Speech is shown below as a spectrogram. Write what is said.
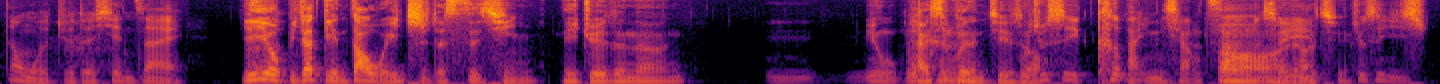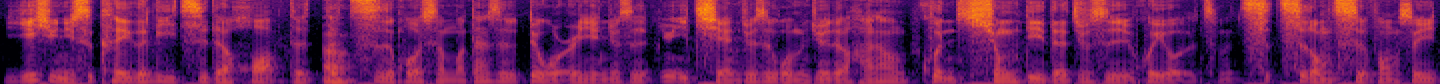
但我觉得现在也有比较点到为止的事情，你觉得呢？嗯。没有，还是不能接受，就是刻板印象在，哦、所以就是也也许你是刻一个励志的话的的字或什么，嗯、但是对我而言，就是因为以前就是我们觉得好像混兄弟的，就是会有什么刺刺龙刺凤，所以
